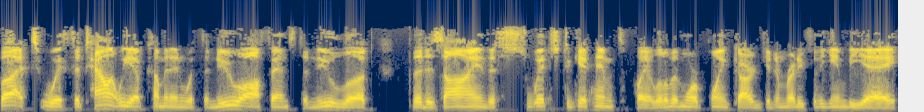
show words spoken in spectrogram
But with the talent we have coming in with the new offense, the new look, the design, the switch to get him to play a little bit more point guard, get him ready for the NBA,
